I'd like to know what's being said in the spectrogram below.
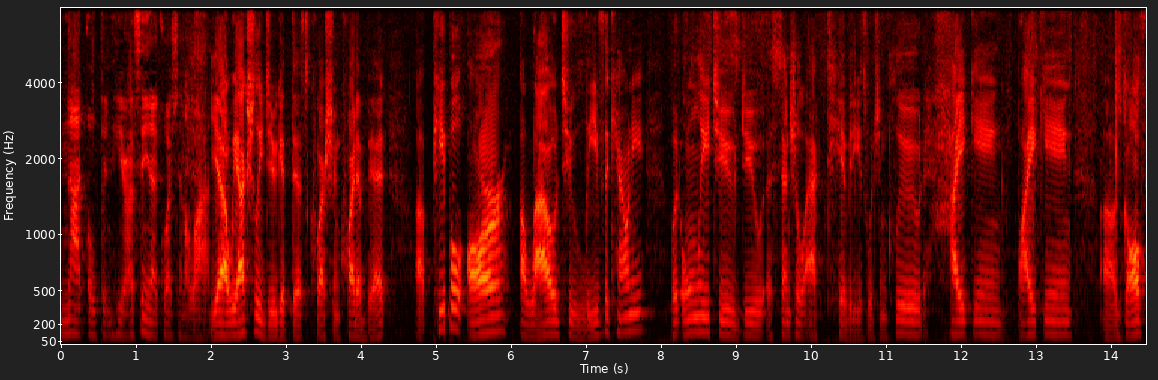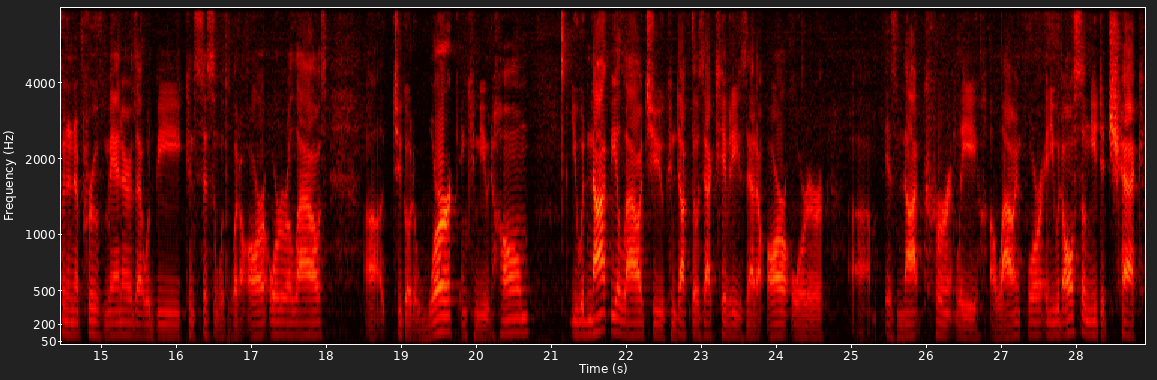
not open here? I've seen that question a lot. Yeah, we actually do get this question quite a bit. Uh, people are allowed to leave the county, but only to do essential activities, which include hiking, biking, uh, golf in an approved manner that would be consistent with what our order allows, uh, to go to work and commute home. You would not be allowed to conduct those activities that our order um, is not currently allowing for. And you would also need to check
